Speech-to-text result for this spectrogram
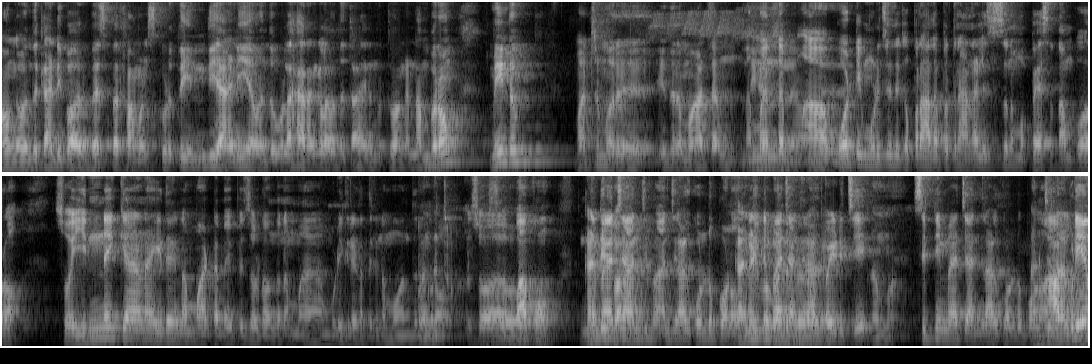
அவங்க வந்து கண்டிப்பா ஒரு பெஸ்ட் பெர்ஃபார்மன்ஸ் கொடுத்து இந்திய அணியை வந்து உலக அரங்கில் வந்து தலைநிமித்துவாங்க நம்புறோம். மீண்டும் மற்றும் ஒரு இது நம்ம ஆட்டம் நம்ம இந்த போட்டி முடிஞ்சதுக்கு அப்புறம் அதை பத்தின அனாலிசிஸ் நம்ம பேசத்தான் போறோம். ஸோ இன்னைக்கான இது நம்ம ஆட்டம் எபிசோட வந்து நம்ம முடிக்கிற இடத்துக்கு நம்ம வந்துருக்கோம். ஸோ பார்ப்போம். இந்த. மேட்ச் அஞ்சு அஞ்சு நாள் கொண்டு கண்டிப்பா ரெண்டு மேட்ச் அஞ்சு நாள். போயிடுச்சு. சிட்னி மேட்ச் அஞ்சு நாள் கொண்டு நாள் அப்படியே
